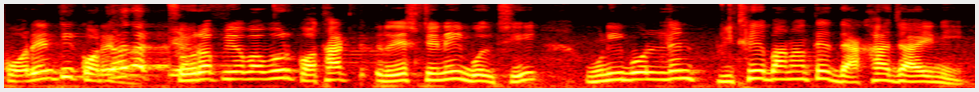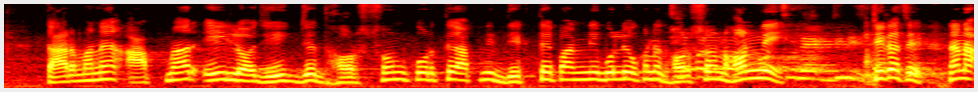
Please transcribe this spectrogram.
করেন কি করেন সৌরভ বাবুর কথা রেস্ট এনেই বলছি উনি বললেন পিঠে বানাতে দেখা যায়নি। তার মানে আপনার এই লজিক যে ধর্ষণ করতে আপনি দেখতে পাননি বলে ওখানে ধর্ষণ হননি। ঠিক আছে? না না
